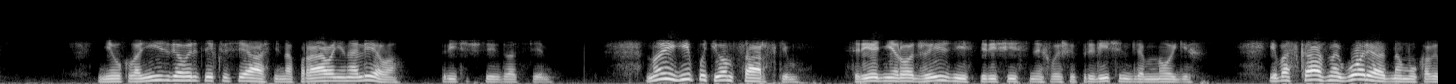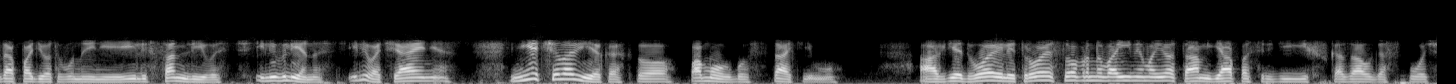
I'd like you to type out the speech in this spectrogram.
«Не уклонись, — говорит Экклесиаст, — ни направо, ни налево» 34.27. «Но иди путем царским. Средний род жизни из перечисленных выше приличен для многих. Ибо сказано горе одному, когда падет в уныние, или в сонливость, или в леность, или в отчаяние, нет человека, кто помог бы встать ему. А где двое или трое собраны во имя мое, там я посреди их, сказал Господь.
